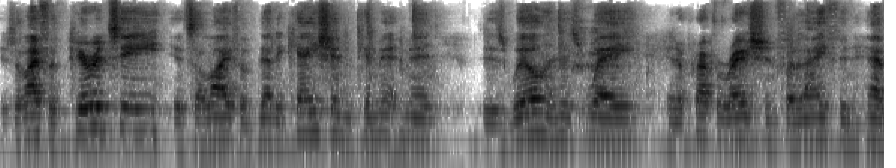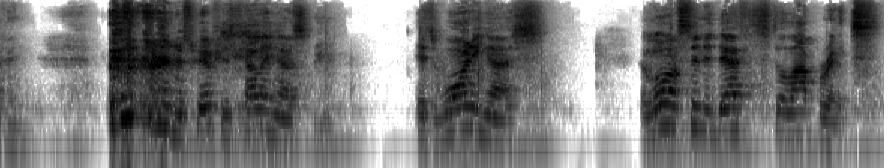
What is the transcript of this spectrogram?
is a life of purity. It's a life of dedication, commitment to His will and His way in a preparation for life in heaven. the scripture is telling us, it's warning us, the law of sin and death still operates.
